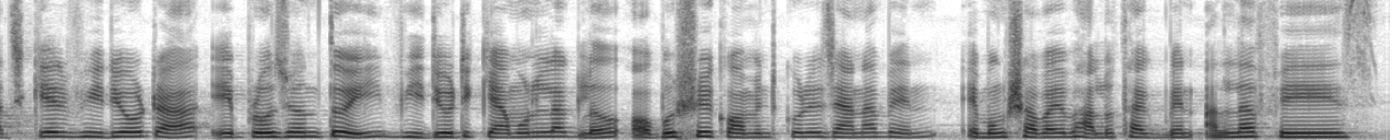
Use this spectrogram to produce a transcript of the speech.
আজকের ভিডিওটা এ পর্যন্তই। ভিডিওটি কেমন লাগল অবশ্যই কমেন্ট করে জানাবেন এবং সবাই ভালো থাকবেন। আল্লাহ হাফেজ।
